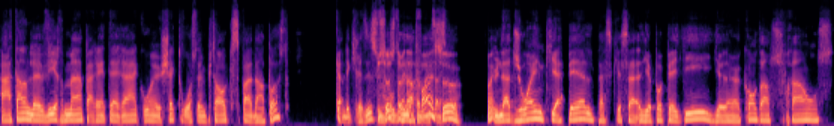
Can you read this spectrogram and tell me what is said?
à attendre le virement par Interac ou un chèque trois semaines plus tard qui se perd dans le poste. Carte de crédit, c'est Ça, c'est une affaire, ça. Ouais. Une adjointe qui appelle parce que ça, il a pas payé, il y a un compte en souffrance.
